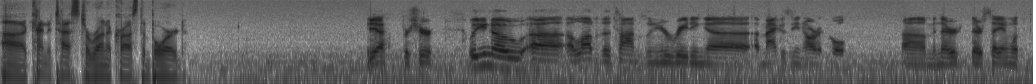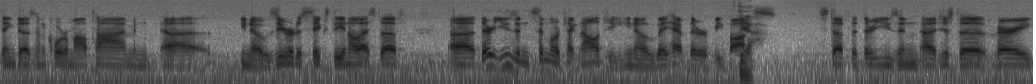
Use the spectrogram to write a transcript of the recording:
uh, kind of test to run across the board. Yeah, for sure. Well, you know, uh, a lot of the times when you're reading a, a magazine article, um, and they're they're saying what the thing does in a quarter mile time, and uh, you know, zero to sixty and all that stuff uh, they're using similar technology. You know, they have their VBOX yeah. stuff that they're using, uh, just a very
